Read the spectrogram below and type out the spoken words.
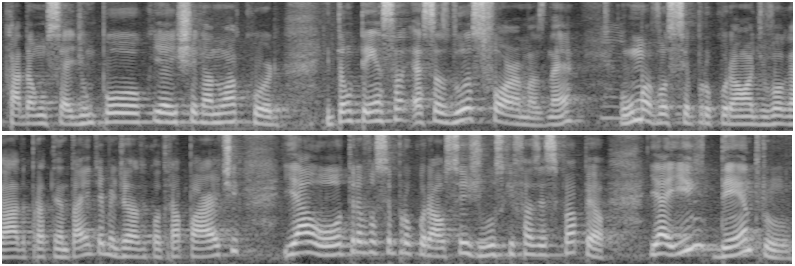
cada um cede um pouco e aí chegar num acordo. Então tem essa, essas duas formas, né? Uma você procurar um advogado para tentar intermediar a outra parte e a outra você procurar o Sejusc e fazer esse papel. E aí dentro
